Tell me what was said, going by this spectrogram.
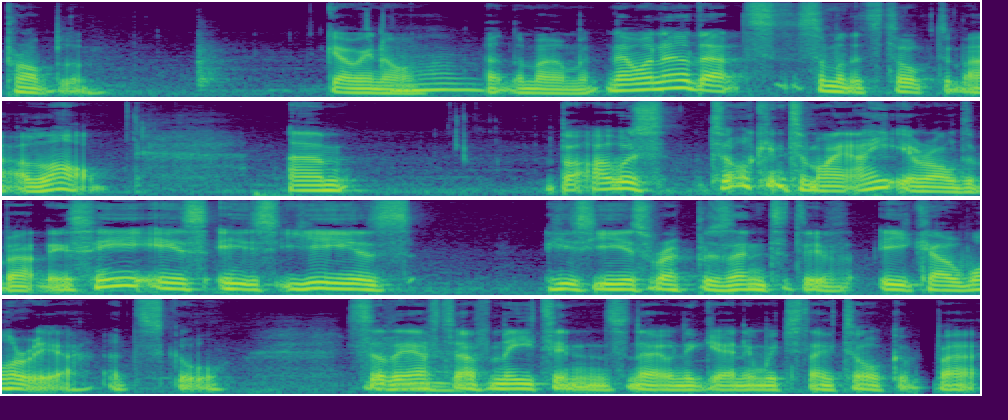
problem going on at the moment. Now, I know that's something that's talked about a lot. Um, but I was talking to my eight year old about this. He is his years his year's representative eco warrior at school. So they have to have meetings now and again in which they talk about.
